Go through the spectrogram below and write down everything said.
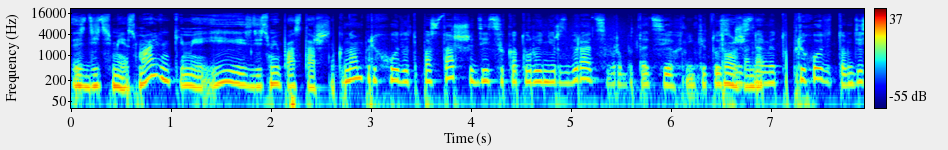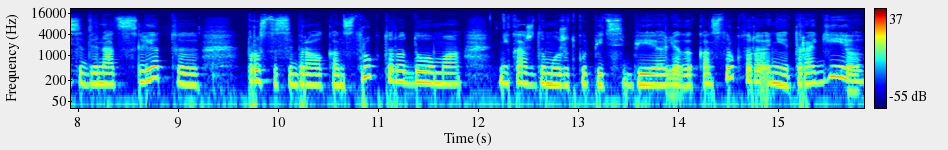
С детьми, с маленькими и с детьми постарше. К нам приходят постарше дети, которые не разбираются в робототехнике. То есть Тоже, мы с ними да? приходят там 10-12 лет, э, просто собирал конструкторы дома. Не каждый может купить себе лего-конструкторы, они дорогие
